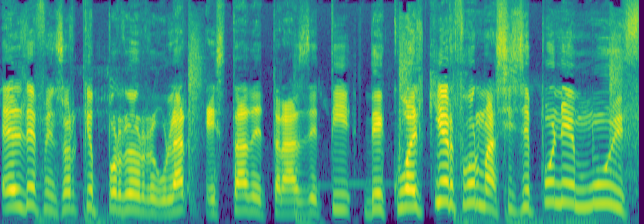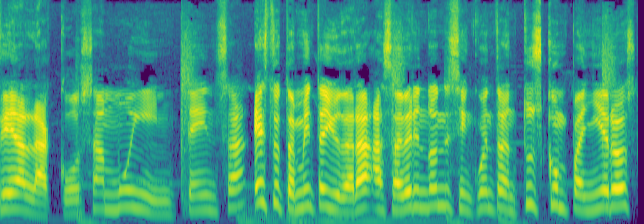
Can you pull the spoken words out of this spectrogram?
el defensor que por lo regular está detrás de ti. De cualquier forma, si se pone muy fea la cosa, muy intensa, esto también te ayudará a saber en dónde se encuentran tus compañeros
